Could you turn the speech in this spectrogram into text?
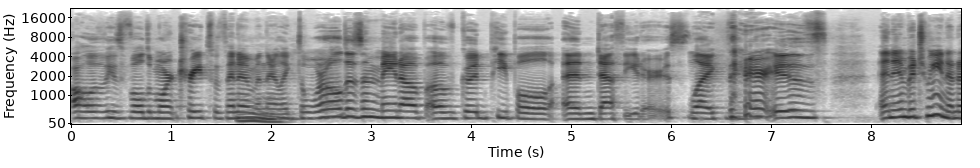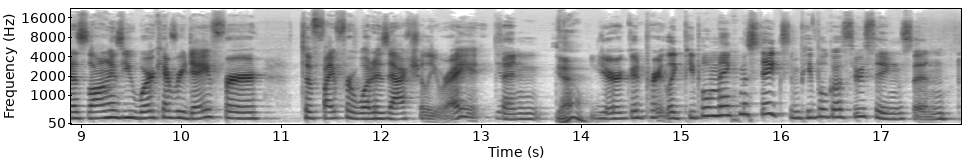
all of these Voldemort traits within him, and they're mm. like, the world isn't made up of good people and Death Eaters. Like, mm-hmm. there is an in between, and as long as you work every day for to fight for what is actually right, Yeah. then Yeah. you're a good person. Like people make mistakes and people go through things and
